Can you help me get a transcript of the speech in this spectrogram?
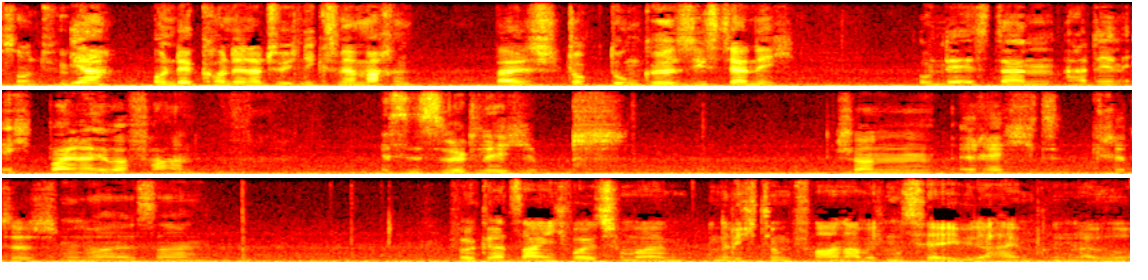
so ein Typ. Ja, und der konnte natürlich nichts mehr machen, weil es stockdunkel, siehst ja nicht. Und der ist dann, hat den echt beinahe überfahren. Es ist wirklich pff, schon recht kritisch, muss man alles sagen. Ich wollte gerade sagen, ich wollte jetzt schon mal in Richtung fahren, aber ich muss ja eh wieder heimbringen. Also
